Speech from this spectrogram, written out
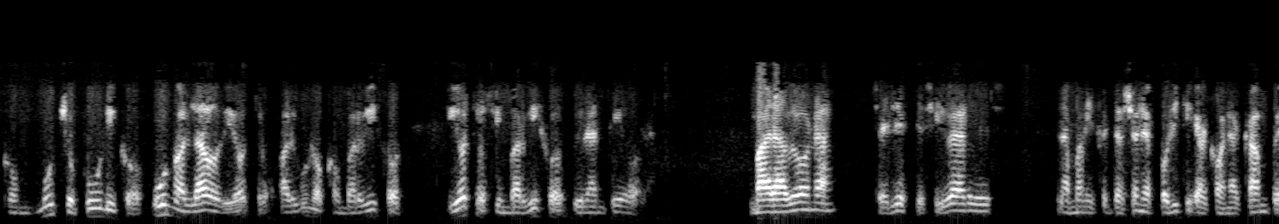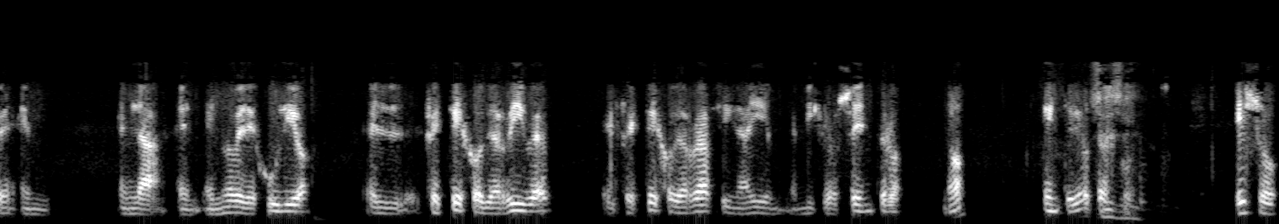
con mucho público, uno al lado de otro, algunos con barbijos y otros sin barbijos durante horas. Maradona, celestes y verdes, las manifestaciones políticas con Acampe en, en la en, 9 de julio, el festejo de River, el festejo de Racing ahí en, microcentro, ¿no? Entre otras cosas. Eso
